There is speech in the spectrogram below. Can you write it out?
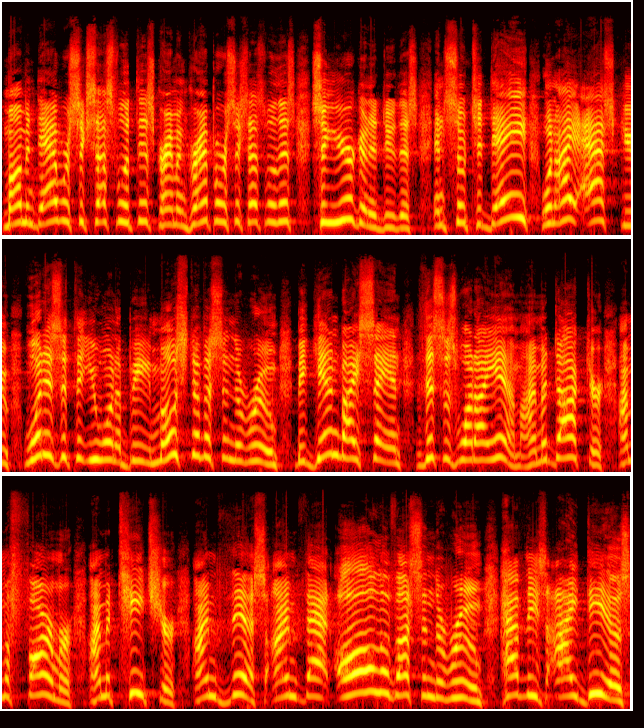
Mom and dad were successful at this, grandma and grandpa were successful at this, so you're going to do this. And so today, when I ask you, what is it that you want to be? Most of us in the room begin by saying, This is what I am. I'm a doctor, I'm a farmer, I'm a teacher, I'm this, I'm that. All of us in the room have these ideas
